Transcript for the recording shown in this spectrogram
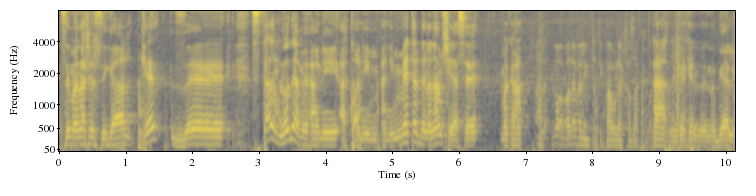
זה מנה של סיגר, כן, זה... סתם, לא יודע, אני, אני, אני מת על בן אדם שיעשה... מה קרה? לא, בלבלים אתה טיפה אולי חזק. אה, זה כן, כן, זה נוגע לי.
